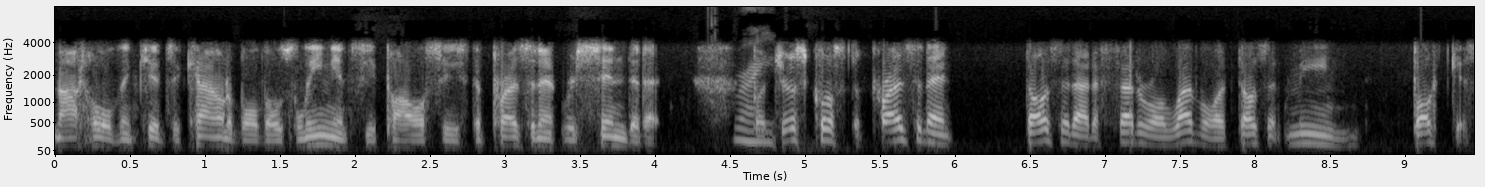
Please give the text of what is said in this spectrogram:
not holding kids accountable. Those leniency policies. The president rescinded it. Right. But just because the president does it at a federal level, it doesn't mean butkus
